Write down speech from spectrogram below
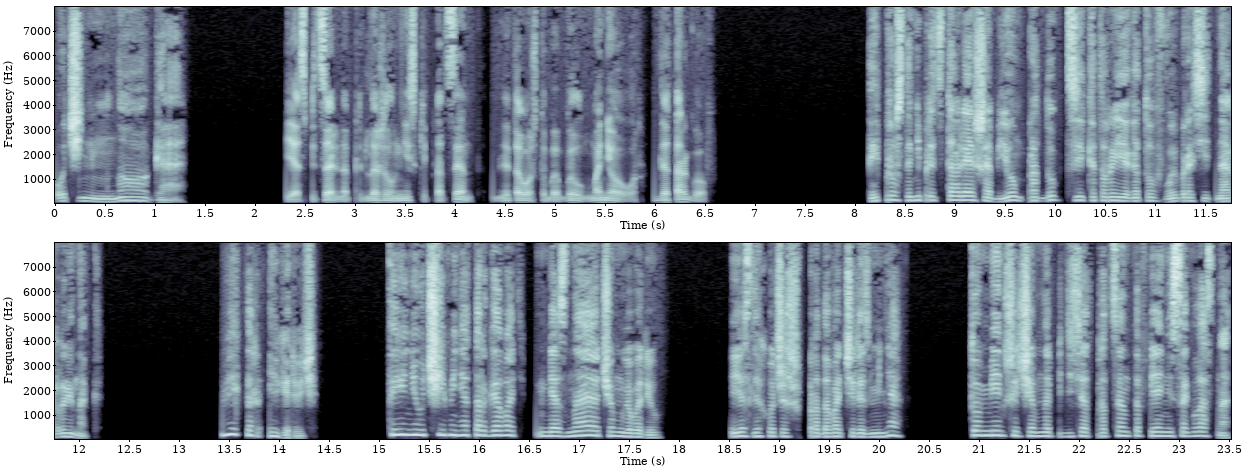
очень много». Я специально предложил низкий процент для того, чтобы был маневр для торгов. «Ты просто не представляешь объем продукции, который я готов выбросить на рынок». «Виктор Игоревич, «Ты не учи меня торговать, я знаю, о чем говорю. Если хочешь продавать через меня, то меньше, чем на 50% я не согласна.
